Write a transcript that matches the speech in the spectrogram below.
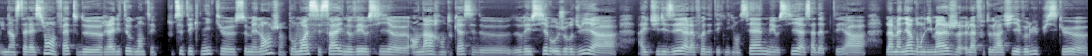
une installation en fait de réalité augmentée. Toutes ces techniques euh, se mélangent. Pour moi, c'est ça innover aussi euh, en art, en tout cas, c'est de, de, réussir aujourd'hui à, à, utiliser à la fois des techniques anciennes, mais aussi à s'adapter à la manière dont l'image, la photographie évolue, puisque euh,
